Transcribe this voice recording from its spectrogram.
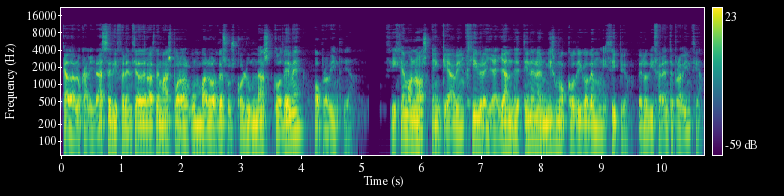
Cada localidad se diferencia de las demás por algún valor de sus columnas CODEM o provincia. Fijémonos en que Abengibre y Allande tienen el mismo código de municipio, pero diferente provincia.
